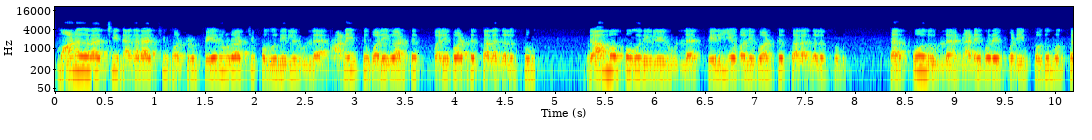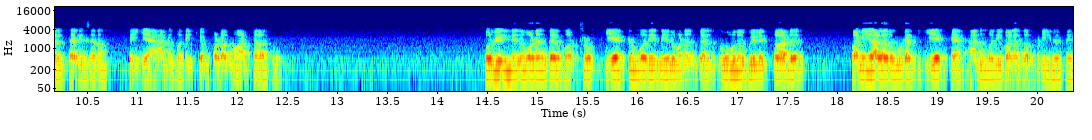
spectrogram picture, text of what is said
மாநகராட்சி நகராட்சி மற்றும் பேரூராட்சி பகுதிகளில் உள்ள அனைத்து வழிகாட்டு வழிபாட்டு தலங்களுக்கும் கிராம பகுதிகளில் உள்ள பெரிய வழிபாட்டு தலங்களுக்கும் தற்போது உள்ள நடைமுறைப்படி பொதுமக்கள் தரிசனம் செய்ய அனுமதிக்கப்பட மாட்டாது. தொழில் நிறுவனங்கள் மற்றும் ஏற்றுமதி நிறுவனங்கள் நூறு விழுக்காடு பணியாளர்களுடன் இயக்க அனுமதி வழங்கப்படுகிறது.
